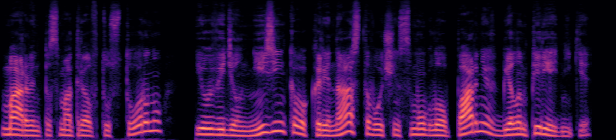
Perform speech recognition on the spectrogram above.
Марвин посмотрел в ту сторону и увидел низенького, коренастого, очень смуглого парня в белом переднике.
